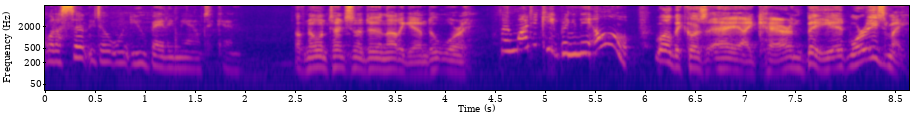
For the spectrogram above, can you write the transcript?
Well, I certainly don't want you bailing me out again. I've no intention of doing that again, don't worry. Then why do you keep bringing it up? Well, because A, I care, and B, it worries me.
